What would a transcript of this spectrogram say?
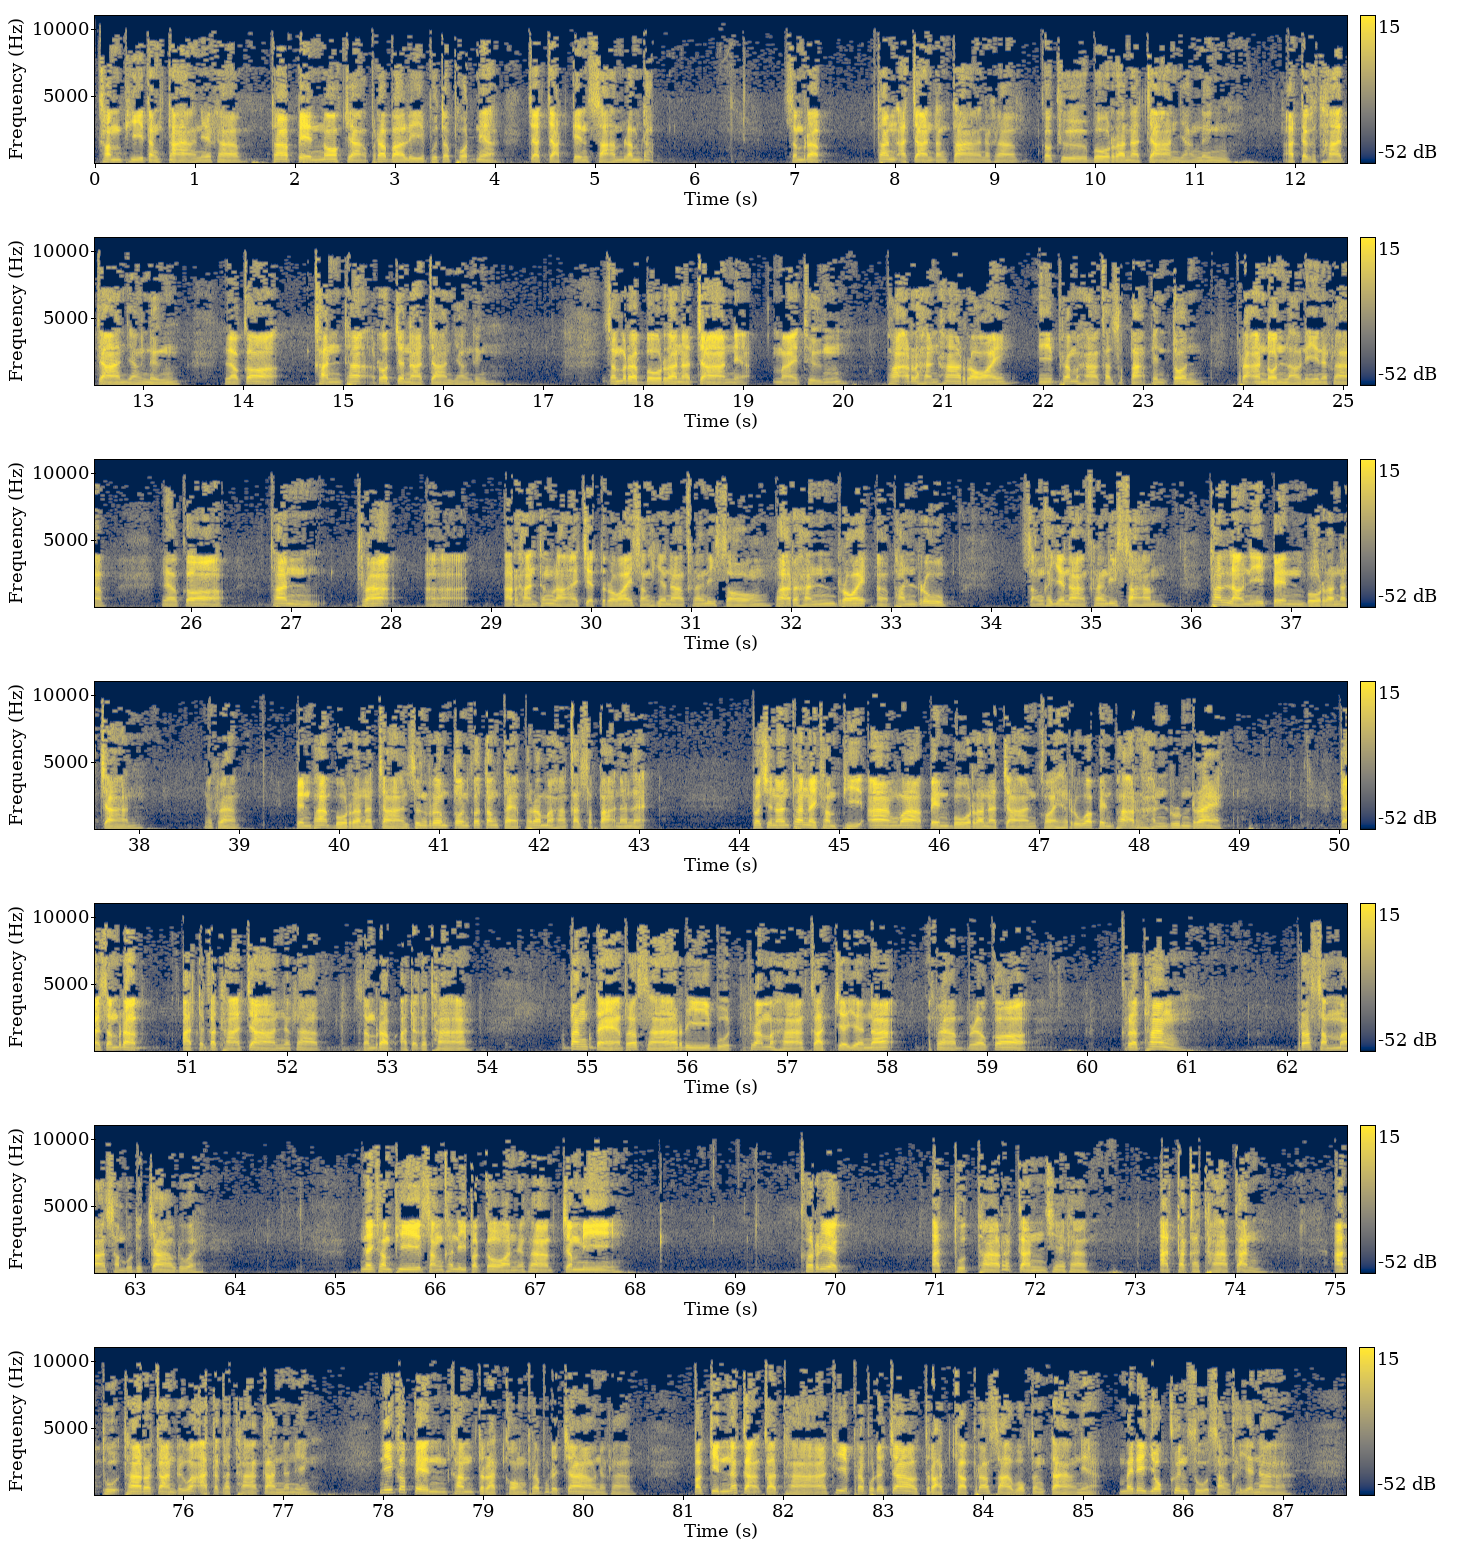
คำพีต่างๆเนี่ยครับถ้าเป็นนอกจากพระบาลีพุทธพจน์เนี่ยจะจัดเป็นสามลำดับสำหรับท่านอาจารย์ต่างๆนะครับ ก็คือโบราณอาจารย์อย่างหนึ่ง อัตถกถาจารย์อย่างหนึ่ง แล้วก็คันธรจนาจารย์อย่างหนึ่งสำหรับโบราณอาจารย์เนี่ยหมายถึงพระอรหันต์ห้าร้อยมีพระมหากัสปะเป็นต้น พระอนนท์เหล่านี้นะครับ แล้วก็ท่านพระ อรหันต์ทั้งหลายเจ็ดร้อยสังขยนาครั้งที่สองพระอรหันต์ร้อยพันรูป สังขยนาครั้งที่สามท่านเหล่านี้เป็นโบราณอาจารย์นะครับ เป็นพระโบราณอาจารย์ ซึ่งเริ่มต้นก็ตั้งแต่พระมหากัสปะนั่นแหละ เพราะฉะนั้นถ้านในคำพีอ้างว่าเป็นโบราณอาจารย์ ขอให้รู้ว่าเป็นพระอรหันต์รุ่นแรก แต่สำหรับอัตถกถาจารย์นะครับสำหรับอัตถกถา ตั้งแต่พระสารีบุตร พระมหากัจจยนะ นะครับ แล้วก็กระทั่งพระสัมมาสัมพุทธเจ้าด้วย ในคำพีสังคณีปกรณ์นะครับ จะมีเขาเรียกอัตถุธารกันใช่ไหมครับ อัตถกถากัน อัตถุธารกันหรือว่าอัตถกถากันนั่นเอง นี่ก็เป็นคำตรัสของพระพุทธเจ้านะครับ ปกินนกะกถาที่พระพุทธเจ้าตรัสกับพระสาวกต่างๆเนี่ยไม่ได้ยกขึ้นสู่สังคยนา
